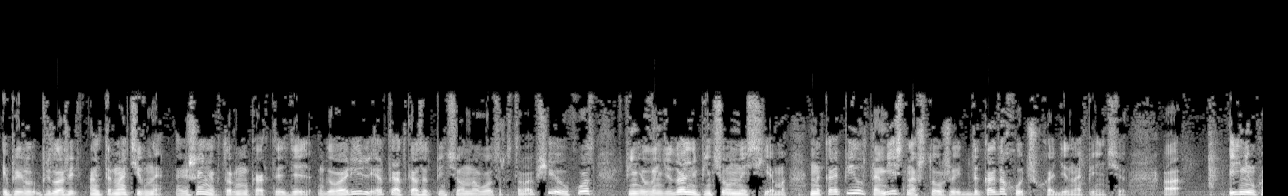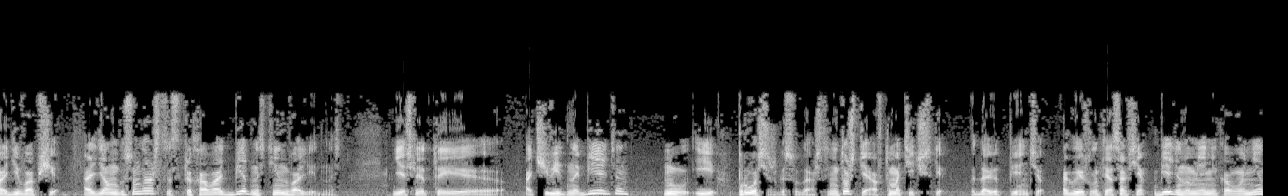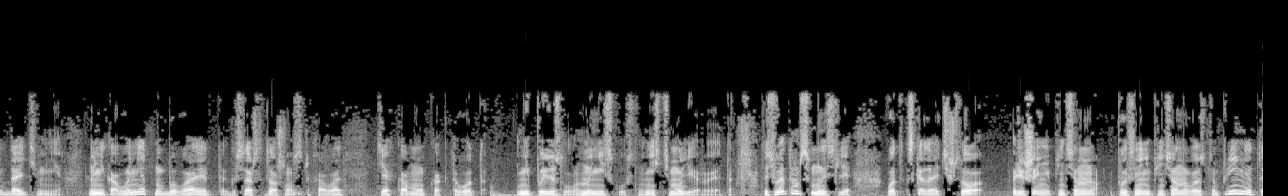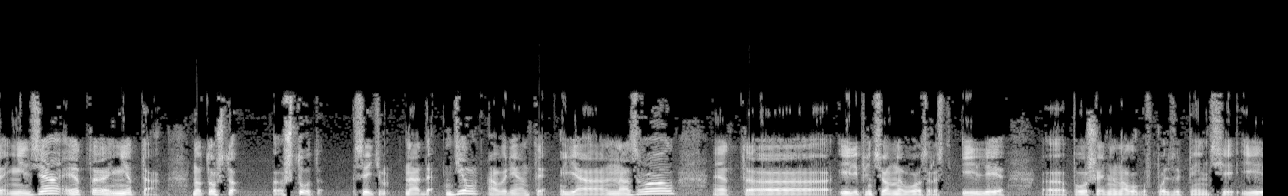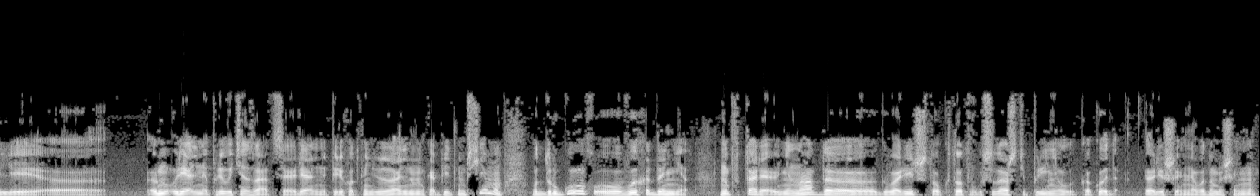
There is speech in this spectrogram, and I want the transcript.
и предложить альтернативное решение, о котором мы как-то здесь говорили, это отказ от пенсионного возраста. Вообще уход в индивидуальные пенсионные схемы. Накопил, там есть на что жить, да когда хочешь уходи на пенсию. А, или не уходи вообще. А делом государства страховать бедность и инвалидность. Если ты очевидно беден, ну, и просишь государства, не то, что тебе автоматически дают пенсию, а говоришь, вот я совсем беден, у меня никого нет, дайте мне. Ну, никого нет, ну, бывает, государство должно страховать тех, кому как-то вот не повезло, ну, не искусственно, не стимулируя это. То есть в этом смысле вот сказать, что решение пенсионного, повышения пенсионного возраста принято, нельзя, это не так. Но то, что что-то с этим надо делать, а варианты я назвал. Это или пенсионный возраст, или э, повышение налогов в пользу пенсии, или э, ну, реальная приватизация, реальный переход к индивидуальным накопительным схемам, вот другого выхода нет. Но, повторяю, не надо говорить, что кто-то в государстве принял какое-то решение. В этом решении,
